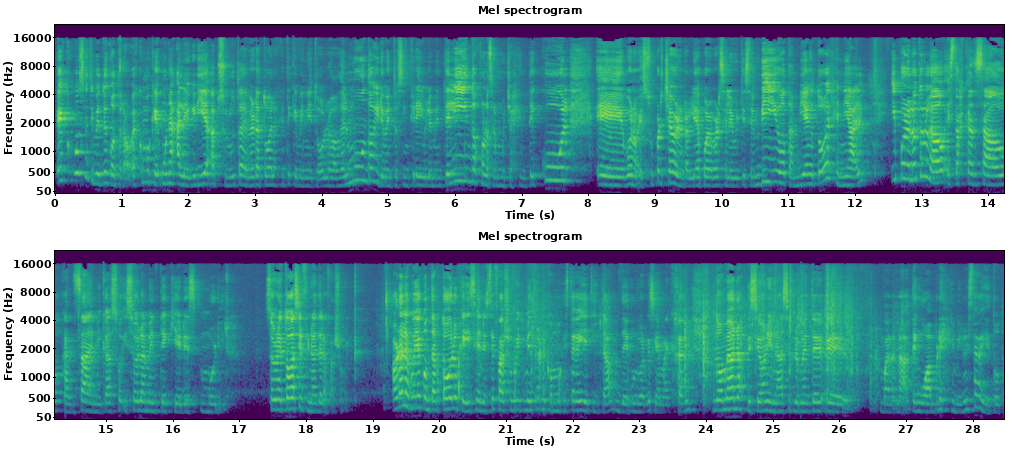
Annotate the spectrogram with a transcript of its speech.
es como un sentimiento encontrado, es como que una alegría absoluta de ver a toda la gente que viene de todos lados del mundo, ir a eventos increíblemente lindos, conocer mucha gente cool, eh, bueno, es súper chévere en realidad poder ver celebrities en vivo también, todo es genial. Y por el otro lado, estás cansado, cansada en mi caso, y solamente quieres morir. Sobre todo hacia el final de la Fashion Week. Ahora les voy a contar todo lo que hice en este Fashion Week mientras me como esta galletita de un lugar que se llama Crème. No me da una auspicio ni nada, simplemente... Eh, bueno, nada, tengo hambre y miren esta galletota.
